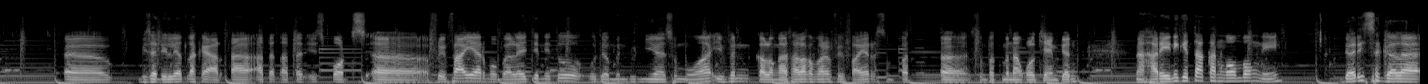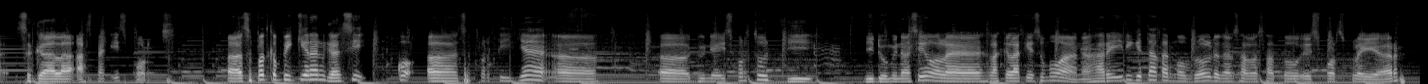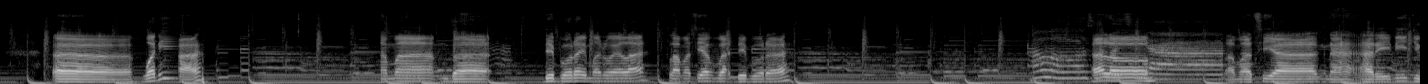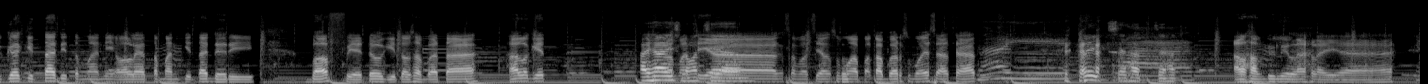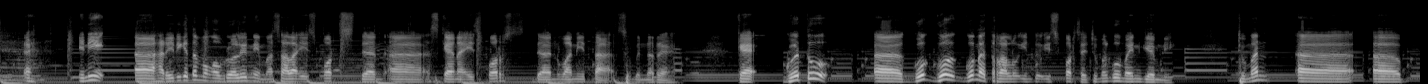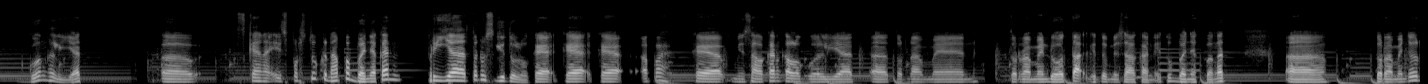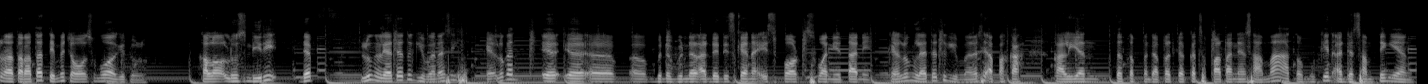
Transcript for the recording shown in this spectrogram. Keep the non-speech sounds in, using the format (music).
Uh, bisa dilihat lah kayak atlet-atlet esports uh, Free Fire, Mobile Legend itu udah mendunia semua. Even kalau nggak salah kemarin Free Fire sempat uh, sempat menang World Champion. Nah hari ini kita akan ngomong nih dari segala segala aspek esports. Uh, sempat kepikiran gak sih kok uh, sepertinya uh, uh, dunia esports tuh di didominasi oleh laki-laki semua. Nah hari ini kita akan ngobrol dengan salah satu esports player uh, wanita nama Mbak Deborah Emanuela. Selamat siang Mbak Deborah. Halo, selamat Halo. siang. Selamat siang. Nah, hari ini juga kita ditemani oleh teman kita dari Buff yaitu Gito Sabata. Halo Git. Hai hai, selamat, selamat, siang. siang. Selamat siang semua. Apa kabar semuanya sehat-sehat? Baik. Baik, sehat, sehat. Alhamdulillah lah ya. Ya. Eh, Ini uh, hari ini kita mau ngobrolin nih masalah esports dan uh, skena esports dan wanita sebenarnya. Kayak gue tuh uh, gue gue gue nggak terlalu into esports ya, cuman gue main game nih. Cuman uh, uh, gue ngelihat uh, skena esports tuh kenapa banyak kan pria terus gitu loh. Kayak kayak kayak apa? Kayak misalkan kalau gue lihat uh, turnamen turnamen Dota gitu misalkan itu banyak banget uh, turnamen itu rata-rata timnya cowok semua gitu loh kalau lu sendiri, Dep, lu ngelihatnya tuh gimana sih? Kayak lu kan ya, uh, uh, bener-bener ada di skena e-sports wanita nih. Kayak lu ngelihatnya tuh gimana sih? Apakah kalian tetap mendapatkan kesempatan yang sama atau mungkin ada something yang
